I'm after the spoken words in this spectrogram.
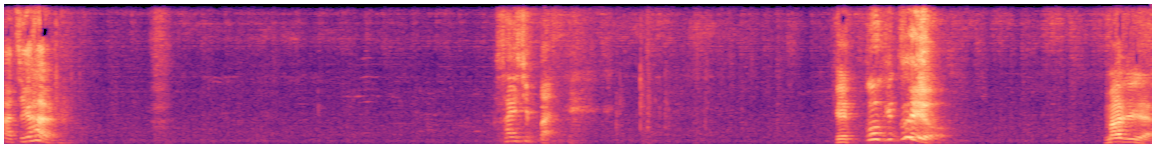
あ違う再失敗。結構きついよ。マジで。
